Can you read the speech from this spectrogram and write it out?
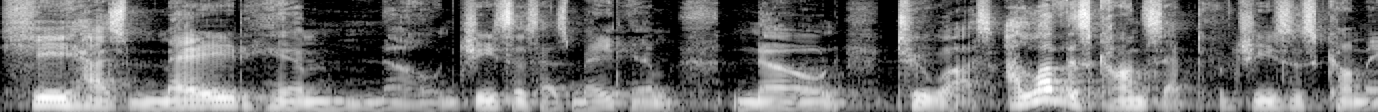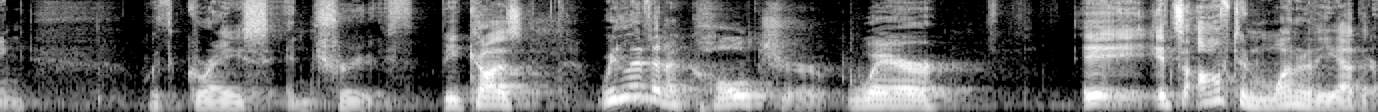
He has made him known. Jesus has made him known to us. I love this concept of Jesus coming with grace and truth because we live in a culture where it's often one or the other,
